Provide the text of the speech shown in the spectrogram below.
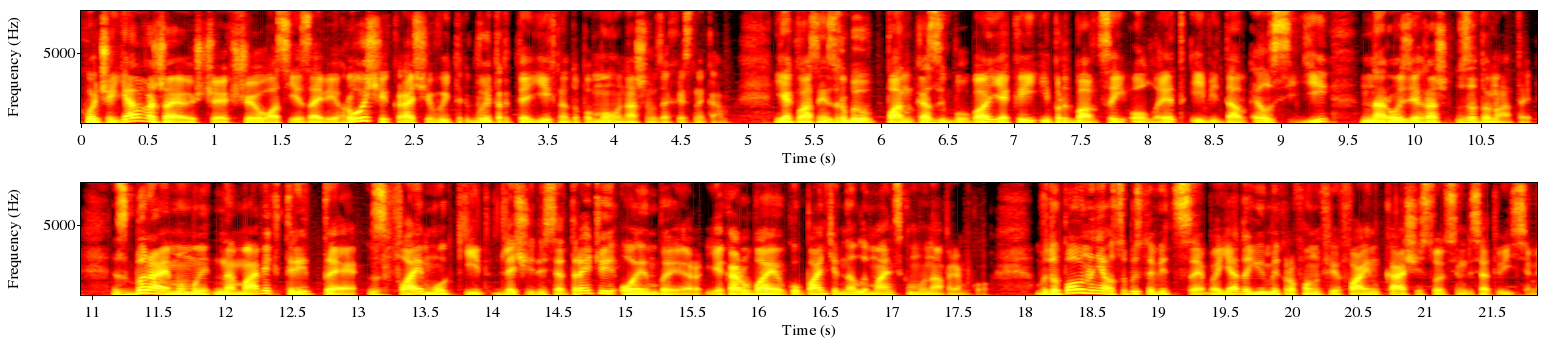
Хоча я вважаю, що якщо у вас є зайві гроші, краще витр- витратити їх на допомогу нашим захисникам. Як власне зробив пан Казибуба, який і придбав цей OLED і віддав LCD на розіграш за донати. Збираємо ми на Mavic 3T з Flymo Kit для 63-ї ОМБР, яка рубає окупантів на Лиманському напрямку. В доповнення особисто від себе я даю мікрофон Fifine K678.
